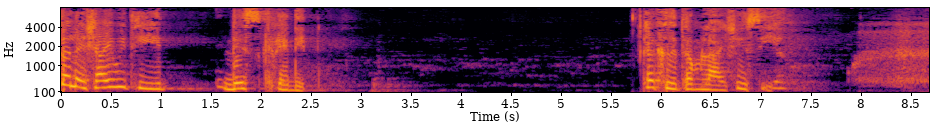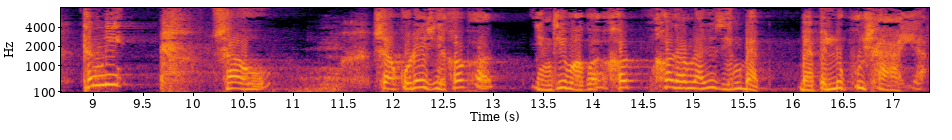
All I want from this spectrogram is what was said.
ก็เลยใช้วิธี discredit ก็คือทำลายชื่อเสียง ทั้งนี้ชาวชาวกุเรชเนี่ยเขาก็อย่างที่บอกว่าเขาเขาทำลายชื่อเสียงแบบ แบบเป็นลูกผู้ชายอะ่ะ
